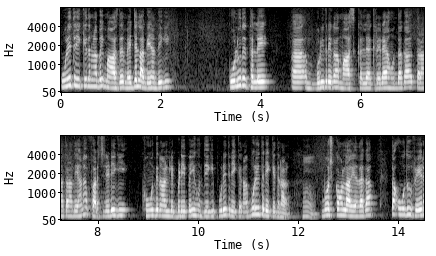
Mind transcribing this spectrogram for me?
ਪੂਰੀ ਤਰੀਕੇ ਦੇ ਨਾਲ ਬਈ ਮਾਸ ਦੇ ਮਿੱਝ ਲੱਗ ਜਾਂਦੀਗੀ। ਕੋਲੂ ਦੇ ਥੱਲੇ ਬੁਰੀ ਤਰੀਕਾ ਮਾਸ ਖਲਿਆ ਖਿਲਰਿਆ ਹੁੰਦਾਗਾ। ਤਰ੍ਹਾਂ ਤਰ੍ਹਾਂ ਦੇ ਹਨਾ ਫਰਸ਼ ਜਿਹੜੀ ਗੀ ਖੂਨ ਦੇ ਨਾਲ ਲਿਬੜੀ ਪਈ ਹੁੰਦੀ ਹੈਗੀ ਪੂਰੀ ਤਰੀਕੇ ਨਾਲ ਪੂਰੀ ਤਰੀਕੇ ਦੇ ਨਾਲ। ਹੂੰ। ਮੁਸ਼ਕ ਆਉਣ ਲੱਗ ਜਾਂਦਾਗਾ। ਤਾਂ ਉਦੋਂ ਫਿਰ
